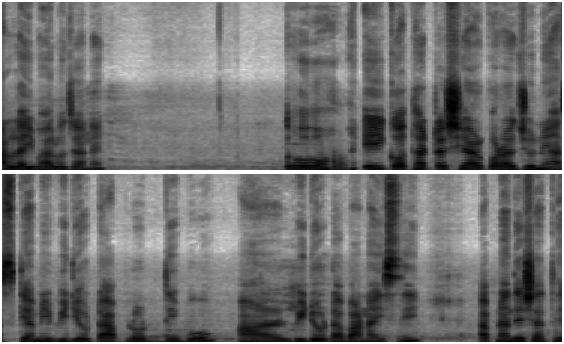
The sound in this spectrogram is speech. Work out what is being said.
আল্লাহই ভালো জানে। তো এই কথাটা শেয়ার করার জন্য আজকে আমি ভিডিওটা আপলোড দিব আর ভিডিওটা বানাইছি আপনাদের সাথে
